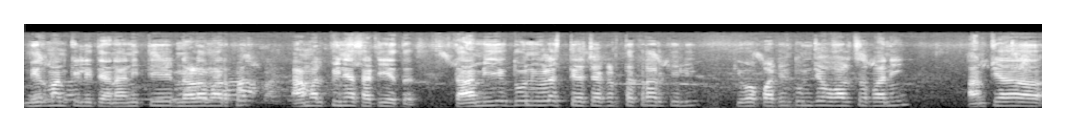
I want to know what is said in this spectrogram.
निर्माण केली त्यानं आणि ते नळामार्फत आम्हाला पिण्यासाठी येतं. तर आम्ही एक दोन वेळेस त्याच्याकडे तक्रार केली किंवा पाटील तुमच्या वॉलचं पाणी आमच्या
